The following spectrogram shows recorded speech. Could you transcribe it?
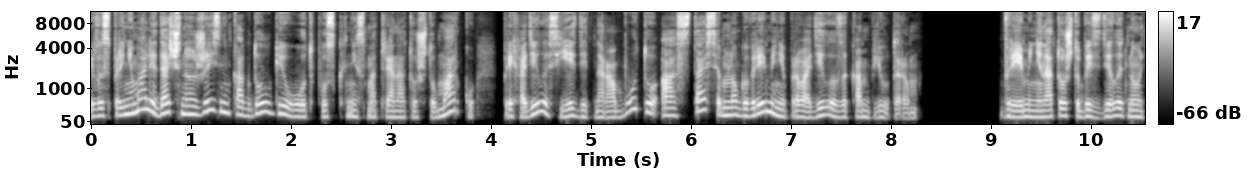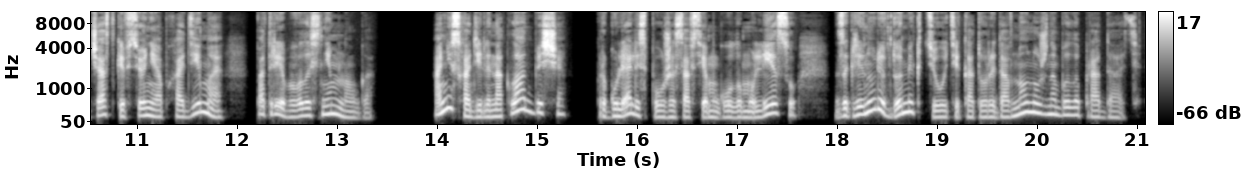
и воспринимали дачную жизнь как долгий отпуск, несмотря на то, что Марку приходилось ездить на работу, а Стася много времени проводила за компьютером. Времени на то, чтобы сделать на участке все необходимое, потребовалось немного. Они сходили на кладбище, прогулялись по уже совсем голому лесу, заглянули в домик тети, который давно нужно было продать.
